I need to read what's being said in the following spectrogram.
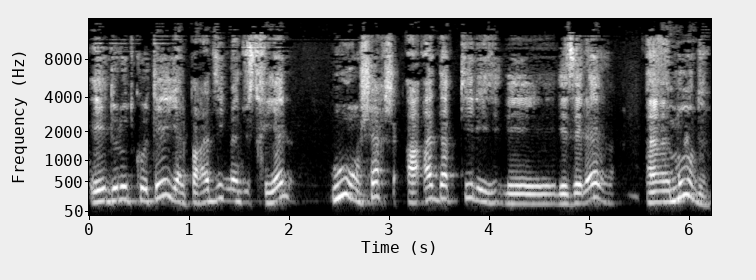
Et de l'autre côté, il y a le paradigme industriel où on cherche à adapter les, les, les élèves à un monde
